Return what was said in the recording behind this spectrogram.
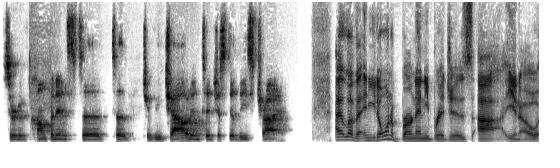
sort of confidence to to to reach out and to just at least try I love that. And you don't want to burn any bridges. Uh, you know,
